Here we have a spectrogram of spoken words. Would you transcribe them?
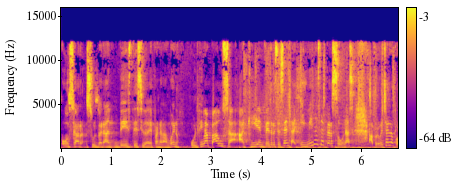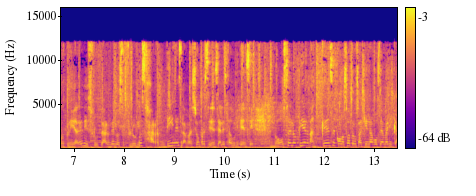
Oscar Zulbarán desde Ciudad de Panamá. Bueno, última pausa aquí en B360 y miles de personas aprovechan la oportunidad de disfrutar de los floridos jardines de la mansión presidencial estadounidense. No se lo pierdan, quédense con nosotros aquí en La Voz de América.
